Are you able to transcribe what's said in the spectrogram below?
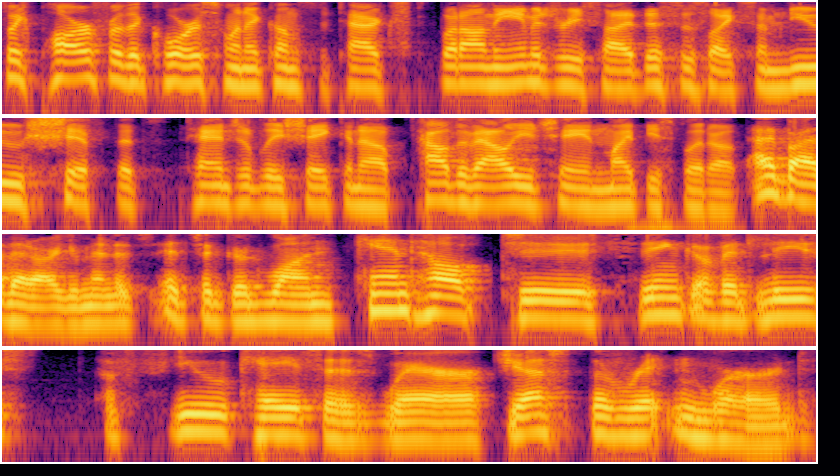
it's like par for the course when it comes to text. But on the imagery side, this is like some new shift that's tangibly shaken up how the value chain might be split up. I buy that argument. It's it's a good one. Can't help to think of at least a few cases where just the written word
